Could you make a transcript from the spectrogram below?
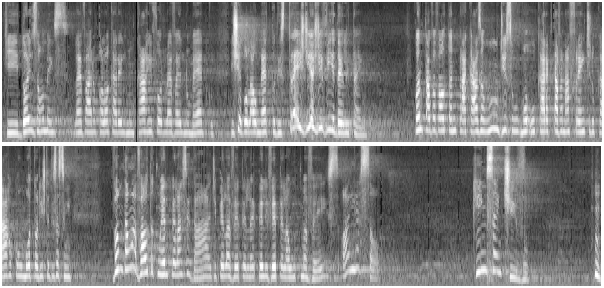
que dois homens levaram, colocaram ele num carro e foram levar ele no médico. E chegou lá, o médico disse: três dias de vida ele tem. Quando estava voltando para casa, um disse, o, o cara que estava na frente do carro com o motorista disse assim: Vamos dar uma volta com ele pela cidade, para ver, ele ver pela última vez. Olha só. Que incentivo. Hum.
